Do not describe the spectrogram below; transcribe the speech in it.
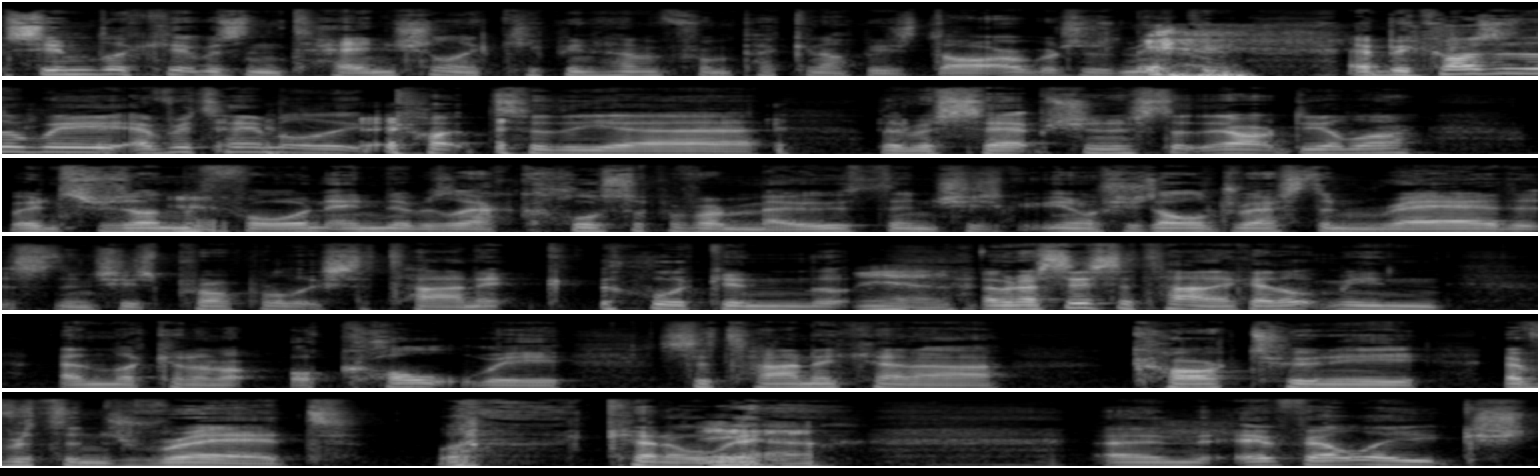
seemed like it was intentionally keeping him from picking up his daughter, which was making and because of the way every time it like cut to the uh, the receptionist at the art dealer when she was on the phone and there was like a close up of her mouth and she's you know she's all dressed in red, it's and she's proper like satanic looking. Yeah. And when I say satanic, I don't mean in like an occult way, satanic in a cartoony everything's red kind of way. Yeah. And it felt like sh-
